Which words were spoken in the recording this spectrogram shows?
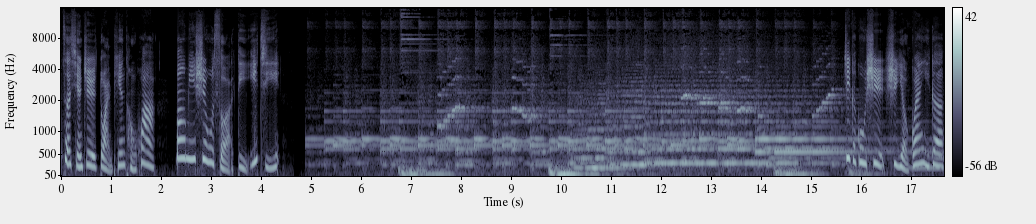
宫泽贤治短篇童话《猫咪事务所》第一集。这个故事是有关一个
